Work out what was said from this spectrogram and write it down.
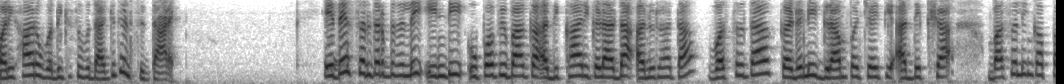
ಪರಿಹಾರ ಒದಗಿಸುವುದಾಗಿ ತಿಳಿಸಿದ್ದಾರೆ. ಇದೇ ಸಂದರ್ಭದಲ್ಲಿ ಇಂಡಿ ಉಪವಿಭಾಗ ಅಧಿಕಾರಿಗಳಾದ ಅನುರಾಧ, ವಸ್ತ್ರದ ಕಡಣಿ ಗ್ರಾಮ ಪಂಚಾಯಿತಿ ಅಧ್ಯಕ್ಷ ಬಸಲಿಂಗಪ್ಪ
